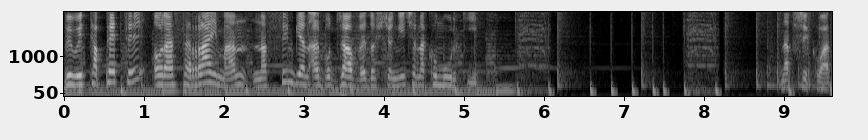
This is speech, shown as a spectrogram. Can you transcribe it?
były tapety oraz Rayman na Symbian albo Java do ściągnięcia na komórki. Na przykład,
